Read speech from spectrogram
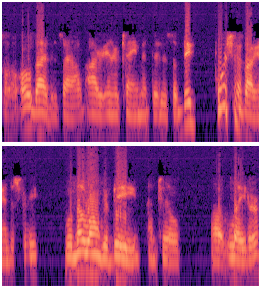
So all that is out. Our entertainment, that is a big portion of our industry, will no longer be until uh, later.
